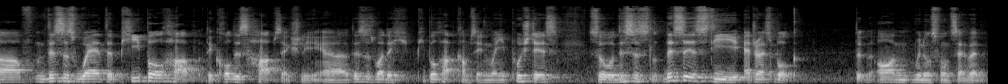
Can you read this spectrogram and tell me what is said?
uh, this is where the people hub they call this hubs actually. Uh, this is where the people hub comes in when you push this. So this is this is the address book on Windows Phone 7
